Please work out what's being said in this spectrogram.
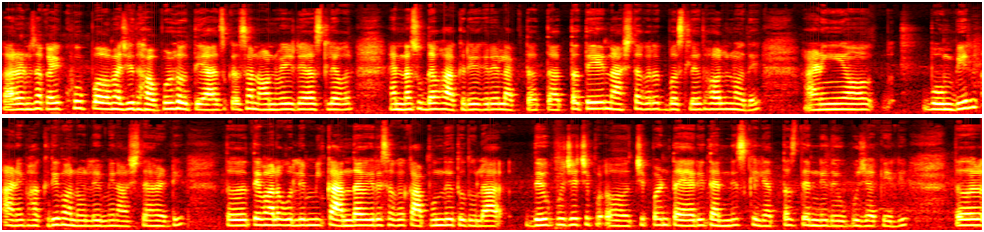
कारण सकाळी खूप माझी धावपळ होती. आज कसं नॉनव्हेज डे असल्यावर ह्यांनासुद्धा भाकरी वगैरे लागतात. तर आत्ता ते नाश्ता करत बसलेत हॉलमध्ये आणि बोंबील आणि भाकरी बनवली मी नाश्त्यासाठी. तर ते मला बोलले मी कांदा वगैरे सगळं कापून देतो तुला. देवपूजेची ची पण तयारी त्यांनीच केली. आत्ताच त्यांनी देवपूजा केली. तर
